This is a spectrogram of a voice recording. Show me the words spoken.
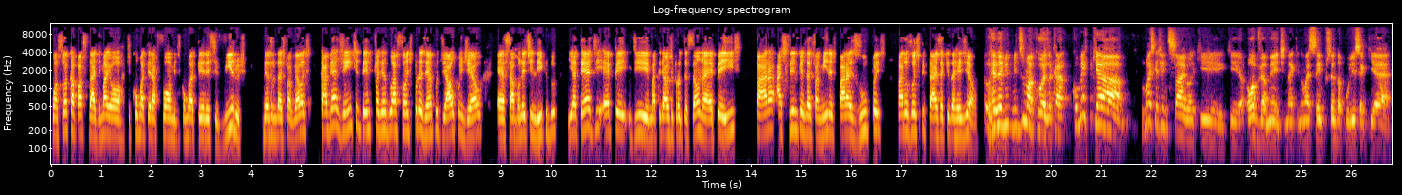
com a sua capacidade maior de combater a fome, de combater esse vírus dentro das favelas, cabe a gente ter que fazer doações, por exemplo, de álcool em gel, é, sabonete líquido e até de, EPI, de material de proteção, né, EPIs, para as clínicas das famílias, para as UPAs, para os hospitais aqui da região. René, me diz uma coisa, cara, como é que a. Por mais que a gente saiba que, que obviamente, né, que não é 100% da polícia que é,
